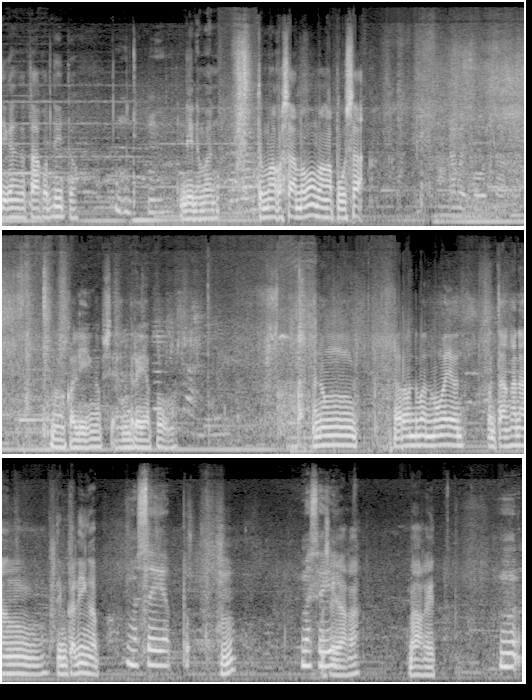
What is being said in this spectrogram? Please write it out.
hindi ka natatakot dito. Hindi. Hindi naman. Ito mga kasama mo, mga pusa. Mga kalingap, si Andrea po. Anong nararamdaman mo ngayon? Puntahan ka ng Team Kalingap. Masaya po. Hmm? Masaya. Masaya ka? Bakit? M-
